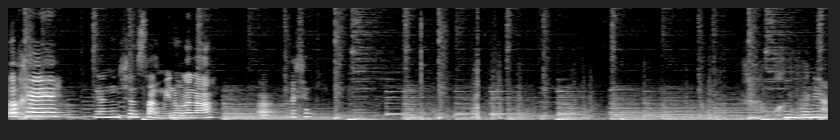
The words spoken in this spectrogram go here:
โอเค งั้นฉันสั่งเมนูแล้วนะ อะโอเคข่าวขึ้นไปะเนี่ย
